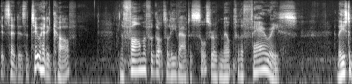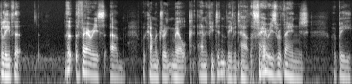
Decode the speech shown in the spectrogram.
it said it's a two-headed calf the farmer forgot to leave out a saucer of milk for the fairies. And they used to believe that that the fairies um, would come and drink milk, and if you didn't leave it out, the fairies' revenge would be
